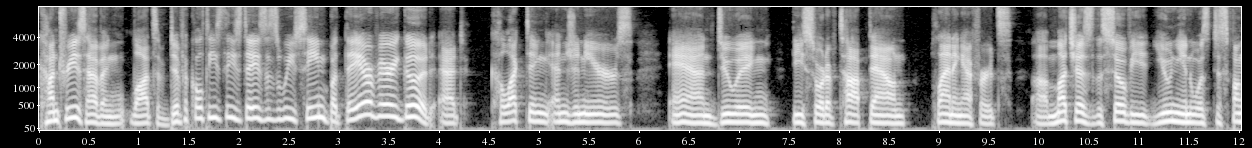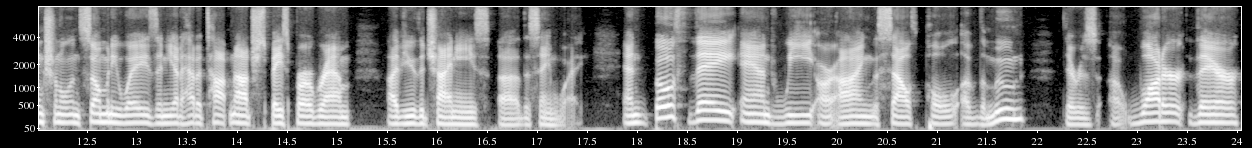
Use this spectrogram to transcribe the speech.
country is having lots of difficulties these days, as we've seen, but they are very good at collecting engineers and doing these sort of top down planning efforts uh, much as the Soviet Union was dysfunctional in so many ways and yet had a top notch space program, I view the Chinese uh, the same way. And both they and we are eyeing the south pole of the moon. There is uh, water there.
